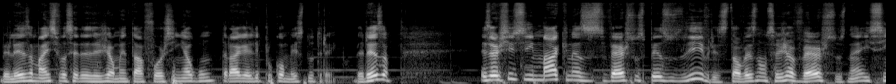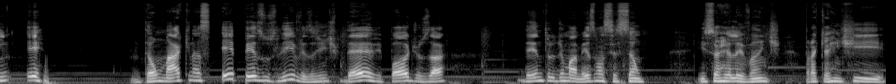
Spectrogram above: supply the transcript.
Beleza? Mas se você deseja aumentar a força em algum, traga ele para o começo do treino. Beleza? Exercícios em máquinas versus pesos livres, talvez não seja versus, né? E sim e. Então, máquinas e pesos livres a gente deve, pode usar dentro de uma mesma sessão. Isso é relevante para que a gente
